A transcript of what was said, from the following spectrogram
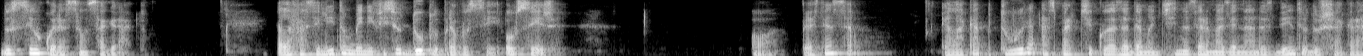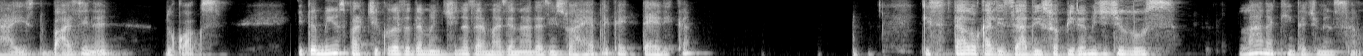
do seu coração sagrado. Ela facilita um benefício duplo para você, ou seja, ó, presta atenção. Ela captura as partículas adamantinas armazenadas dentro do chakra raiz base, né, do cóccix, e também as partículas adamantinas armazenadas em sua réplica etérica, que está localizada em sua pirâmide de luz, lá na quinta dimensão.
